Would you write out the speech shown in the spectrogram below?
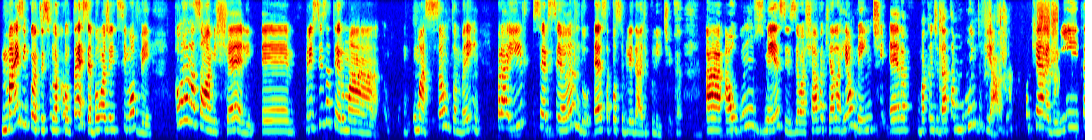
Mas enquanto isso não acontece, é bom a gente se mover. Com relação a Michelle, é, precisa ter uma, uma ação também para ir cerceando essa possibilidade política. Há alguns meses eu achava que ela realmente era uma candidata muito viável, porque ela é bonita,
